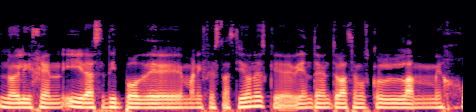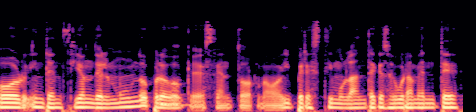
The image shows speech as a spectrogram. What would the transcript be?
no eligen ir a este tipo de manifestaciones, que evidentemente lo hacemos con la mejor intención del mundo, pero que este entorno hiperestimulante que seguramente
